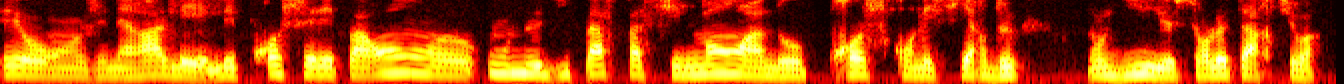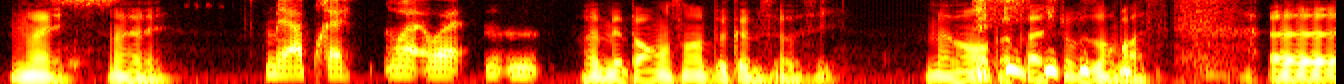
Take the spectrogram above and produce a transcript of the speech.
Et en général, les, proches et les parents, euh, on ne dit pas facilement à nos proches qu'on est fier d'eux. On le dit sur le tard, tu vois. Ouais, ouais, ouais. Mais après, ouais, ouais. Mm, mm. Ouais, mes parents sont un peu comme ça aussi. Maman, papa, je te vous embrasse. Euh,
